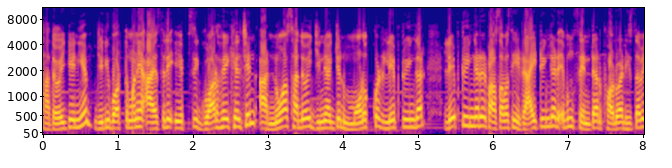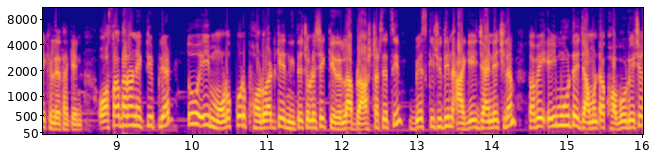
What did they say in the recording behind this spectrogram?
সাদেওয়াইকে নিয়ে, যিনি বর্তমানে আইএসএলে এফসি গোয়ার হয়ে খেলছেন। আর নোয়া সাদেওয়াই, যিনি একজন মরক্কোর লেফট উইঙ্গার, লেফট উইঙ্গারের পাশাপাশি রাইট উইঙ্গার এবং সেন্টার ফরওয়ার্ড হিসাবে খেলে থাকেন। অসাধারণ একটি প্লেয়ার। তো এই মরক্কোর ফরওয়ার্ডকে নিতে চলেছে কেরালা ব্লাস্টার্স এফসি। বেশ কিছুদিন আগেই জানিয়েছিলাম, তবে এই মুহূর্তে যেমনটা খবর রয়েছে,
